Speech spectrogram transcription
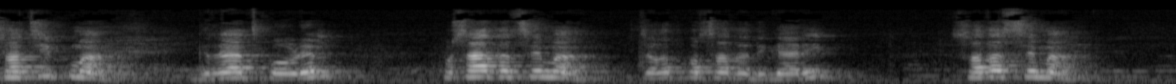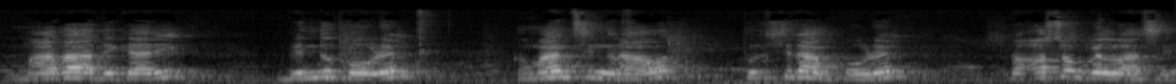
सचिवमा गिरिराज पौडेल कोषाध्यक्षमा जगत प्रसाद अधिकारी सदस्यमा माधा अधिकारी बिन्दु पौडेल घमान सिंह रावत तुलसीराम पौडेल र अशोक बेलवासे।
